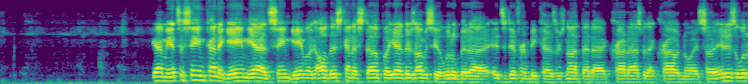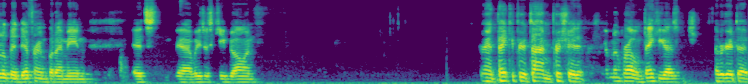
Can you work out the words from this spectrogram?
yeah, I mean, it's the same kind of game. Yeah, it's same game, like all this kind of stuff. But yeah, there's obviously a little bit, uh, it's different because there's not that, uh, crowd aspect, that crowd noise. So it is a little bit different, but I mean, it's, yeah, we just keep going. Grant, thank you for your time. Appreciate it. No problem. Thank you guys. Have a great day.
